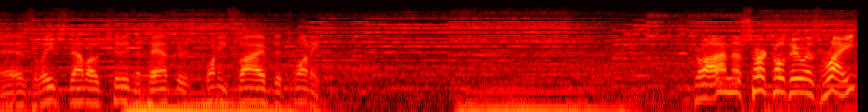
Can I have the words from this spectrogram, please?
As the Leafs now out shooting the Panthers 25 to 20. Draw in the circle to his right.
